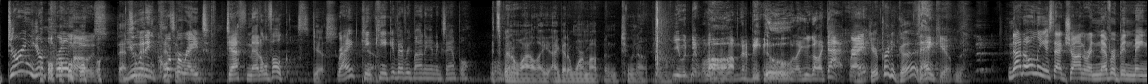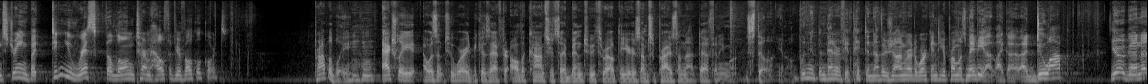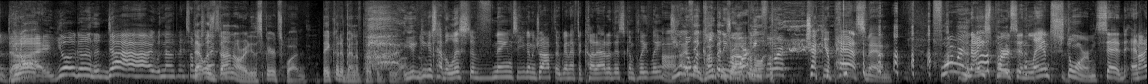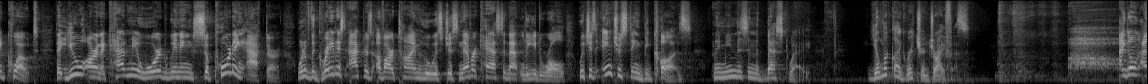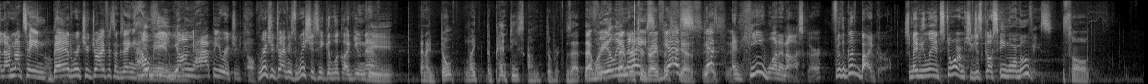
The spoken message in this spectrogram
During your promos, you would incorporate death metal vocals. Yes. Right? Can, Yeah. can you give everybody an example? It's been a while. I, I got to warm up and tune up. You know? You would be, oh, I'm gonna beat you. Like you go like that, right? You're pretty good. Thank you. Not only has that genre never been mainstream, but didn't you risk the long-term health of your vocal cords? Probably. Mm-hmm. Actually, I wasn't too worried because after all the concerts I've been to throughout the years, I'm surprised I'm not deaf anymore. Still, you know. Wouldn't it have been better if you picked another genre to work into your promos? Maybe a, like a, a doo-wop? You're gonna die. You are gonna die. Wouldn't that have been so That was nicer? done already. The Spirit Squad. They could have been a perfect duo. You, you just have a list of names that you're gonna drop that we're gonna have to cut out of this completely? Do you Uh, know what company we're working for? Check your past, man. Former nice person Lance Storm said, and I quote, that you are an Academy Award winning supporting actor, one of the greatest actors of our time who was just never cast in that lead role, which is interesting because, and I mean this in the best way, you look like Richard Dreyfuss. I don't, and I'm not saying bad Richard Dreyfuss. I'm saying healthy, mean- young, happy Richard. Oh. Richard Dreyfuss wishes he could look like you now. The, and I don't like the panties on the. Is that that one? really that nice. Richard Dreyfuss? Yes, yes, yes, yes. And he won an Oscar for The Goodbye Girl. So maybe Lance Storm should just go see more movies. So,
